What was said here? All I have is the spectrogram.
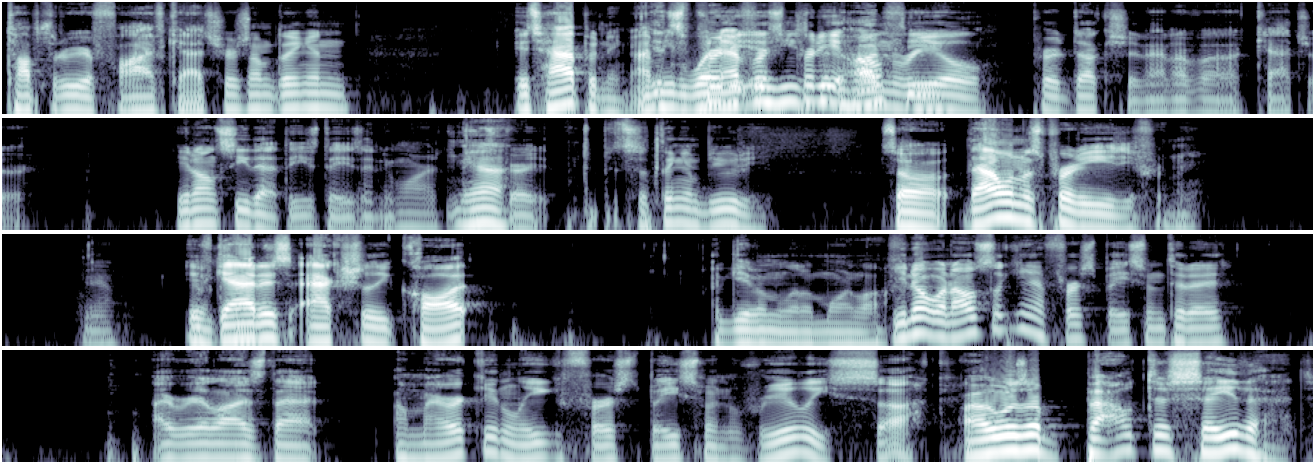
top three or five catcher or something, and it's happening. I It's mean, whenever pretty, it's he's pretty been healthy- unreal production out of a catcher. You don't see that these days anymore. It's Yeah. great. it's a thing of beauty. So that one was pretty easy for me. Yeah. If Gaddis actually caught, I'd give him a little more love. You know, when I was looking at first baseman today, I realized that American League first basemen really suck. I was about to say that.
